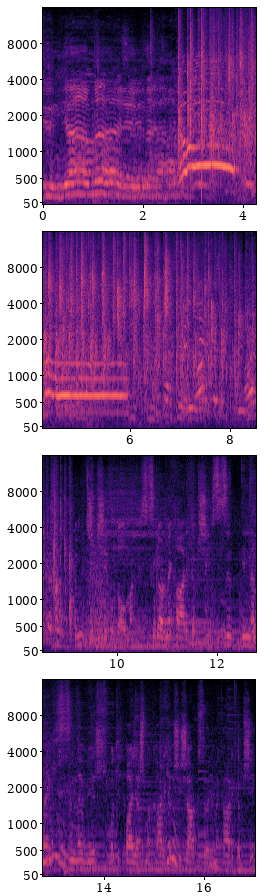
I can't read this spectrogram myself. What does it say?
dünya marına. Bravo! Bravo! Süpersin, harikasın, harikasın. Müthiş bir şey burada olmak. Sizi görmek harika bir şey. Sizi dinlemek, sizinle bir vakit paylaşmak harika bir şey. Şarkı söylemek harika bir şey.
